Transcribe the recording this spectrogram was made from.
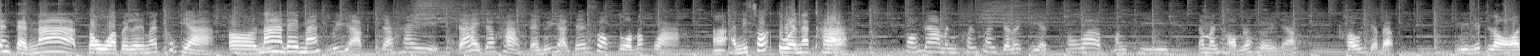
ตั้งแต่หน้าตัวไปเลยไหมทุกอย่าง เออหน้าได้ไหมหนูอยากจะให้ได้เจ้าค่ะ แต่หนูอยากจะให้ฟอกตัวมากกว่าอ่าอันนี้ฟอกตัวนะคะ ฟอกหน้ามันค่อนข้างจะละเอียด เพราะว่าบางทีน้ำมันหอมระเหยเนี่ยเขาจะแบบมีฤทธิ์ร้อน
